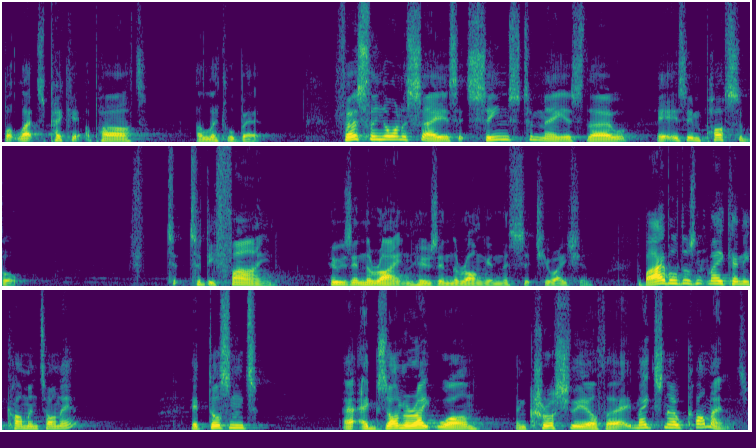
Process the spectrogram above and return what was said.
but let's pick it apart a little bit. First thing I want to say is it seems to me as though it is impossible to, to define who's in the right and who's in the wrong in this situation. The Bible doesn't make any comment on it, it doesn't uh, exonerate one and crush the other. It makes no comment,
